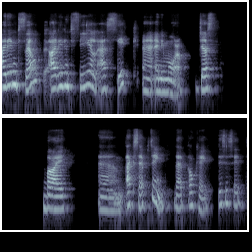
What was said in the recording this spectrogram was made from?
i didn't feel i didn't feel as sick uh, anymore just by um, accepting that okay this is it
